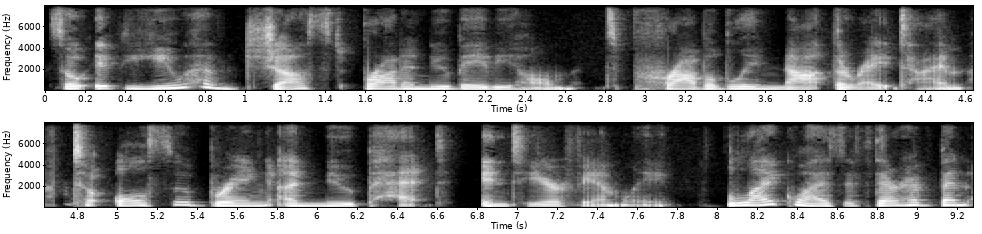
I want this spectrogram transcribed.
So if you have just brought a new baby home, it's probably not the right time to also bring a new pet into your family. Likewise, if there have been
